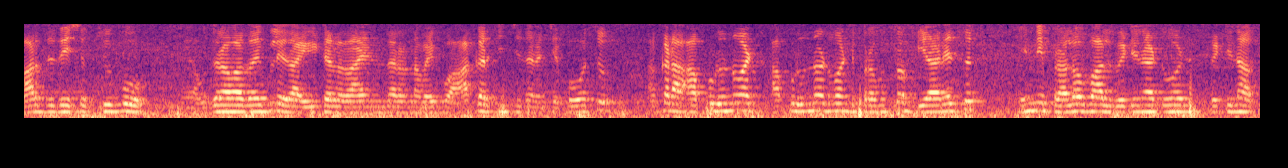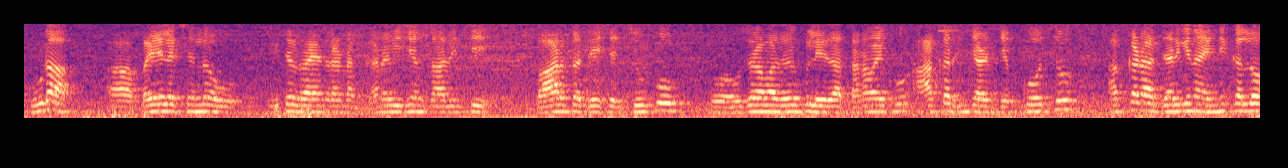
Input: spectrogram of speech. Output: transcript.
భారతదేశం చూపు హుజరాబాద్ వైపు లేదా ఈటల రాజేందర్ అన్న వైపు ఆకర్షించిందని చెప్పవచ్చు. అక్కడ అప్పుడున్న అప్పుడున్నటువంటి ప్రభుత్వం బీఆర్ఎస్ ఎన్ని ప్రలోభాలు పెట్టినటువంటి పెట్టినా కూడా బై ఎలక్షన్లో ఈటల రాజేంద్ర అన్న ఘన విజయం సాధించి భారతదేశ చూపు హుజరాబాద్ వైపు లేదా తన వైపు ఆకర్షించాడని చెప్పుకోవచ్చు. అక్కడ జరిగిన ఎన్నికల్లో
